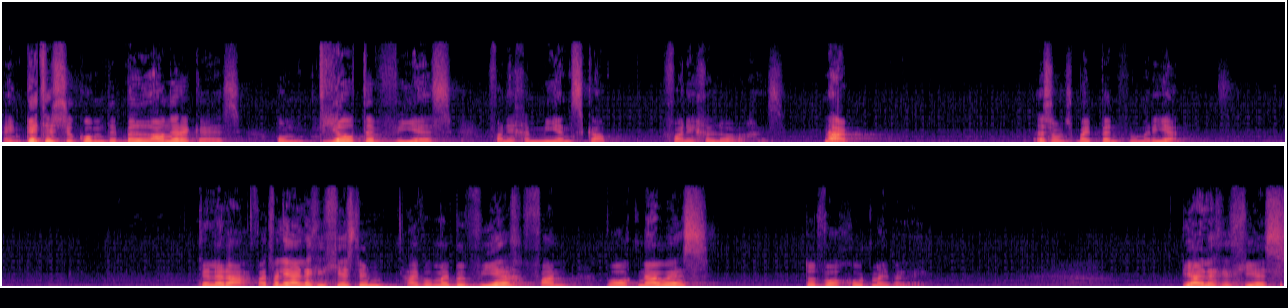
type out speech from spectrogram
En dit is hoekom dit belangrik is om deel te wees van die gemeenskap van die gelowiges. Nou is ons by punt nommer 1. Julle reg. Wat wil die Heilige Gees doen? Hy wil my beweeg van waar ek nou is tot waar God my wil hê. Die Heilige Gees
